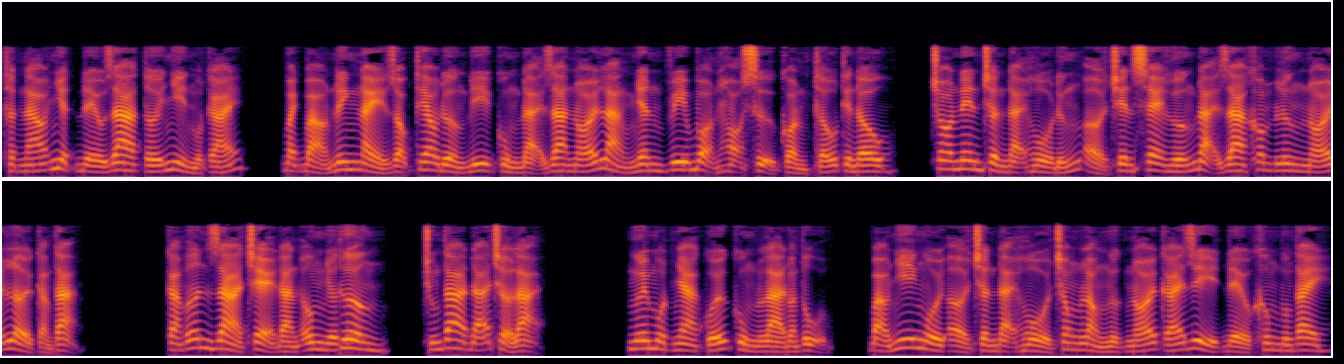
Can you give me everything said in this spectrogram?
thật náo nhiệt đều ra tới nhìn một cái, Bạch Bảo Ninh này dọc theo đường đi cùng đại gia nói làng nhân vi bọn họ sự còn thấu tiền đâu, cho nên Trần Đại Hồ đứng ở trên xe hướng đại gia không lưng nói lời cảm tạ. Cảm ơn già trẻ đàn ông nhớ thương, chúng ta đã trở lại. Người một nhà cuối cùng là đoàn tụ, Bảo Nhi ngồi ở Trần Đại Hồ trong lòng ngực nói cái gì đều không buông tay.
